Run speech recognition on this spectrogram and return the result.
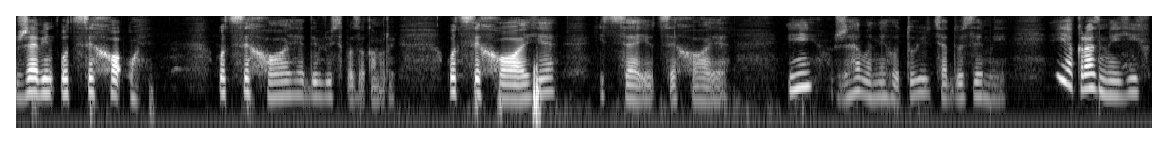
вже він отсихає. Ой, отсихає, дивлюся поза камерою. Отсихає, і цей отсихає. І вже вони готуються до зими. І якраз ми їх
